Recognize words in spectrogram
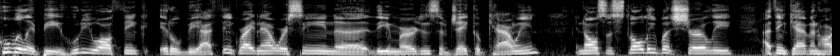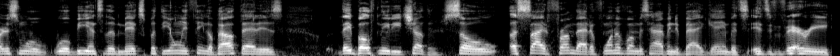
who will it be? Who do you all think it'll be? I think right now we're seeing uh, the emergence of Jacob Cowing, and also slowly but surely, I think Gavin Hardison will will be into the mix. But the only thing about that is they both need each other. So aside from that, if one of them is having a bad game, it's it's very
